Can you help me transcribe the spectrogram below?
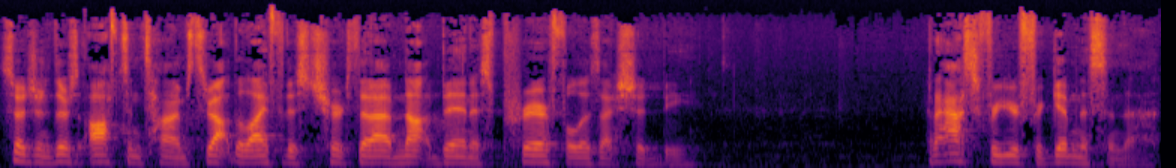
Sojourn, there's often times throughout the life of this church that I have not been as prayerful as I should be. And I ask for your forgiveness in that.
